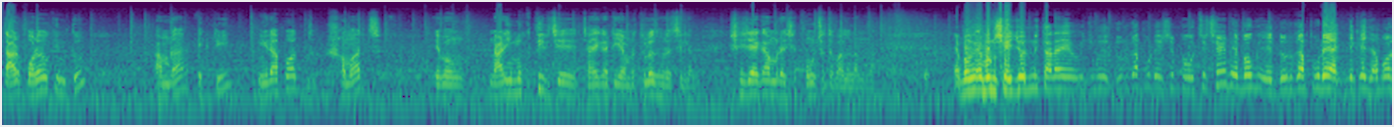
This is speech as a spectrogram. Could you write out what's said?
তারপরেও কিন্তু আমরা একটি নিরাপদ সমাজ এবং নারী মুক্তির যে জায়গাটি আমরা তুলে ধরেছিলাম, সেই জায়গায় আমরা এসে পৌঁছতে পারলাম না। এবং এবং সেই জন্যই তারা ইতিমধ্যে দুর্গাপুরে এসে পৌঁছেছেন এবং দুর্গাপুরে একদিকে যেমন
